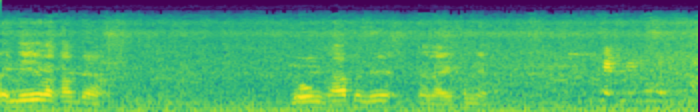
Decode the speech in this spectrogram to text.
อันนี้ละครับเนี่ยโยมครับอันนี้อะไรครับเนี่ยเพชรพิรุณค่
